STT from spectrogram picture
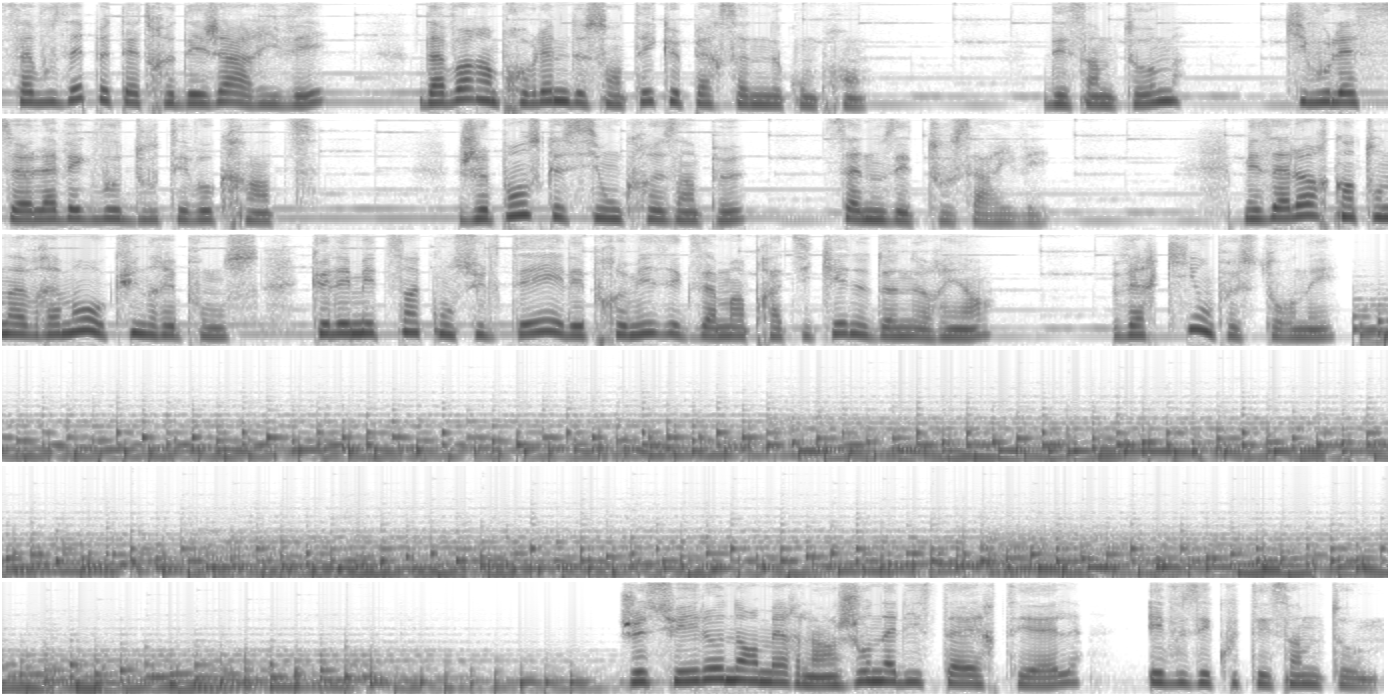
Ça vous est peut-être déjà arrivé d'avoir un problème de santé que personne ne comprend. Des symptômes qui vous laissent seul avec vos doutes et vos craintes. Je pense que si on creuse un peu, ça nous est tous arrivé. Mais alors quand on n'a vraiment aucune réponse, que les médecins consultés et les premiers examens pratiqués ne donnent rien, vers qui on peut se tourner? Je suis Éléonore Merlin, journaliste à RTL, et vous écoutez Symptômes.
